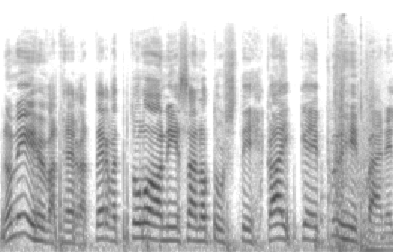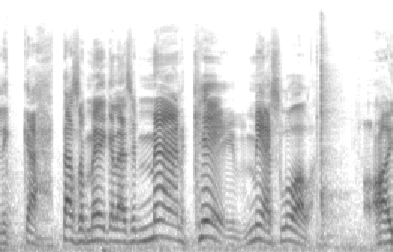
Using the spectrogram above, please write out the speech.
No niin, hyvät herrat, tervetuloa niin sanotusti kaikkein pyhipään, eli tässä on meikäläisen man cave, miesluola. Ai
